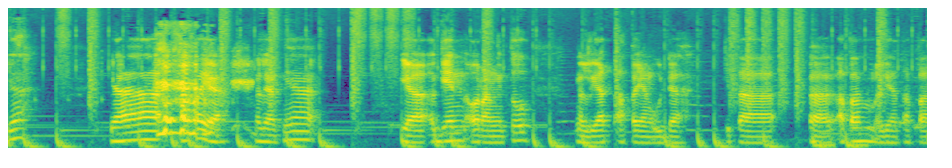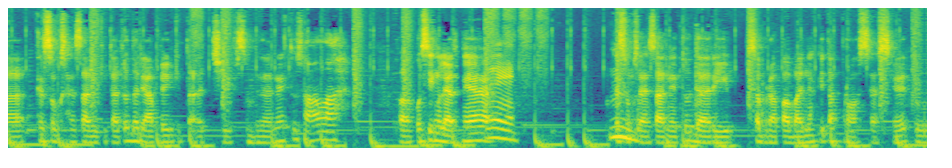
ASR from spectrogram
ya ya apa ya ngelihatnya ya again orang itu ngelihat apa yang udah kita uh, apa melihat apa kesuksesan kita tuh dari apa yang kita achieve sebenarnya itu salah kalau aku sih ngelihatnya okay. Hmm. kesuksesan itu dari seberapa banyak kita prosesnya itu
